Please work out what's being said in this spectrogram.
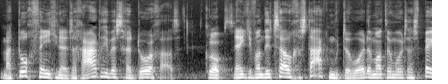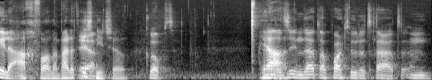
Maar toch vind je het raar dat die wedstrijd doorgaat. Klopt. Dan denk je van dit zou gestaakt moeten worden, want er wordt een speler aangevallen. Maar dat ja, is niet zo. Klopt. Ja. dat is inderdaad apart hoe dat gaat. En,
